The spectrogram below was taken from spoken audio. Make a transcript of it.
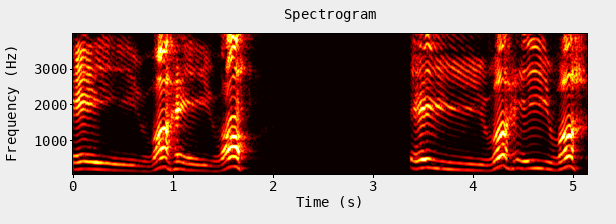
Eyvah eyvah. Eyvah eyvah.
